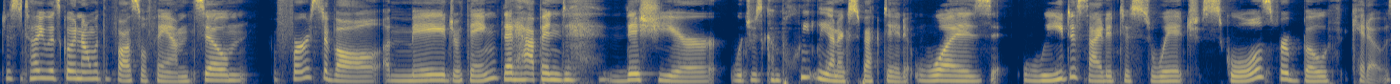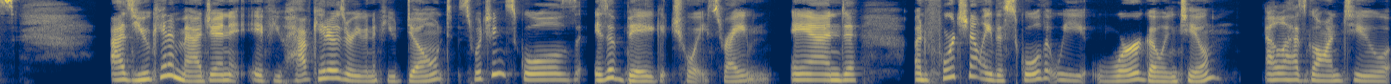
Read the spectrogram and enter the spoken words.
just to tell you what's going on with the Fausel fam. So First of all, a major thing that happened this year, which was completely unexpected, was we decided to switch schools for both kiddos. As you can imagine, if you have kiddos or even if you don't, switching schools is a big choice, right? And unfortunately, the school that we were going to, Ella has gone to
